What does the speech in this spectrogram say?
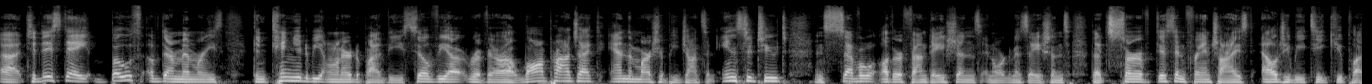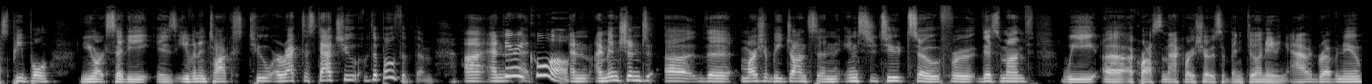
Uh, to this day, both of their memories continue to be honored by the Sylvia Rivera Law Project and the Marsha P. Johnson Institute and several other foundations and organizations that serve disenfranchised LGBTQ plus people. New York City is even in talks to erect a statue of the both of them. Uh, and Very cool. and I mentioned uh, the Marsha P. Johnson Institute. So for this month, we uh, across the McElroy shows have been donating ad revenue.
